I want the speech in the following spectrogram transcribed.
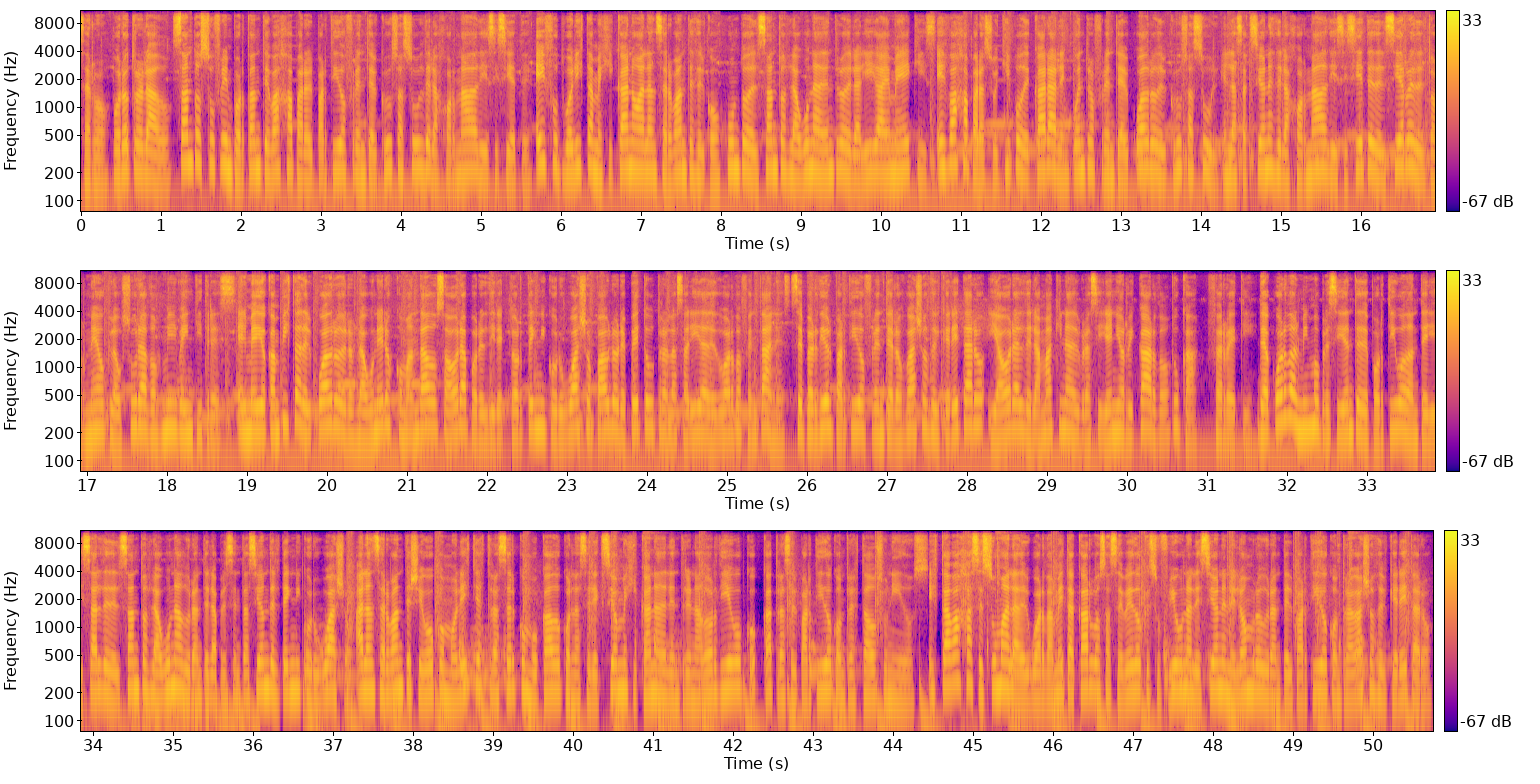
cerró. Por otro lado, Santos sufre importante baja para el partido frente al Cruz Azul de la jornada 17. El futbolista mexicano Alan Cervantes del conjunto del Santos Laguna dentro de la Liga MX es baja para su equipo de cara al encuentro frente al cuadro del Cruz Azul en las acciones de la jornada 17 del cierre del torneo Clausura 2023. El mediocampista del cuadro de los laguneros comandados ahora por el director técnico uruguayo Pablo Repeto tras la salida de Eduardo Fentanes, se perdió el partido frente a los Gallos del Querétaro y ahora el de la máquina del brasileño Ricardo Tuca Ferretti. De acuerdo al mismo presidente deportivo Dante Elizalde del Santos Laguna durante la presentación del técnico uruguayo, Alan Cervantes llegó con molestias tras ser convocado con la selección mexicana del entrenador Diego Coca tras el partido contra Estados Unidos. Esta baja se suma a la del guardameta Carlos Acevedo que sufrió una lesión en el hombro durante el partido contra Gallos del Querétaro,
